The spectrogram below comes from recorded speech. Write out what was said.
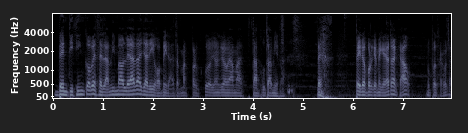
25 veces la misma oleada, ya digo, mira, tomar por culo, yo no quiero más esta puta mierda. Pero, pero porque me quedé atrancado, no por otra cosa.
